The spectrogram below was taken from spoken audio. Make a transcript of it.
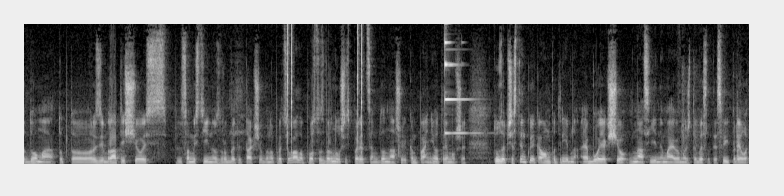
вдома, тобто розібрати щось, самостійно зробити так, щоб воно працювало, просто звернувшись перед цим до нашої компанії, отримавши ту запчастинку, яка вам потрібна. Або якщо в нас її немає, ви можете вислати свій прилад,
